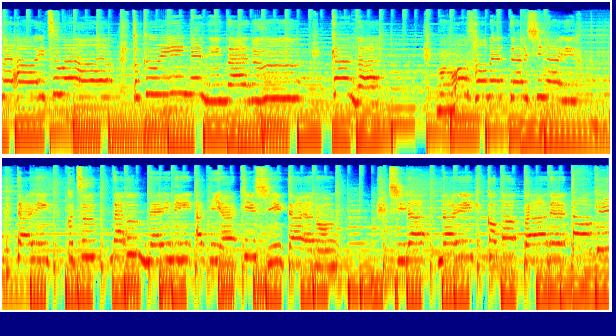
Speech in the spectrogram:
らあいつは得意げになるから。もう褒めたりしない。退屈な運命に飽き飽きしたの知らない。言葉で解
